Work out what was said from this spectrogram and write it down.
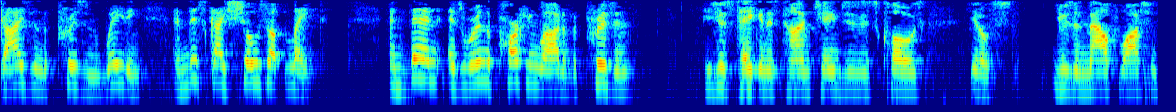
guys in the prison waiting, and this guy shows up late. And then, as we're in the parking lot of the prison, He's just taking his time, changing his clothes, you know, using mouthwash and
